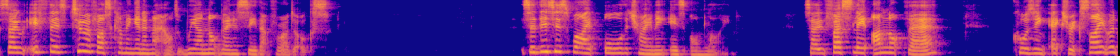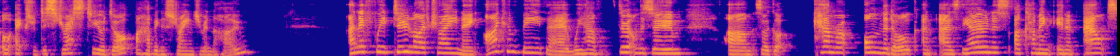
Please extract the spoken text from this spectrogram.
So if there's two of us coming in and out, we are not going to see that for our dogs. So this is why all the training is online. So firstly, I'm not there causing extra excitement or extra distress to your dog by having a stranger in the home. And if we do live training, I can be there. We have do it on the Zoom. Um, so I've got camera on the dog, and as the owners are coming in and out,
